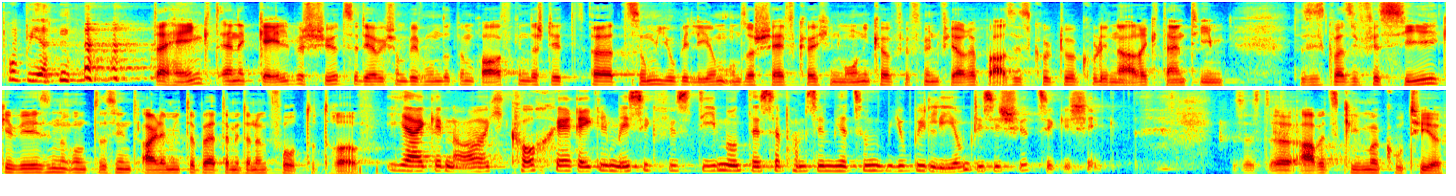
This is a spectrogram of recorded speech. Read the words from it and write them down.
probieren. Da hängt eine gelbe Schürze, die habe ich schon bewundert beim Raufgehen. Da steht äh, zum Jubiläum unserer Chefköchin Monika für fünf Jahre Basiskultur, Kulinarik, dein Team. Das ist quasi für Sie gewesen und da sind alle Mitarbeiter mit einem Foto drauf. Ja, genau. Ich koche regelmäßig fürs Team und deshalb haben sie mir zum Jubiläum diese Schürze geschenkt. Das heißt, äh, Arbeitsklima gut hier.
